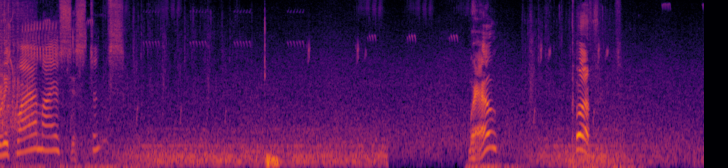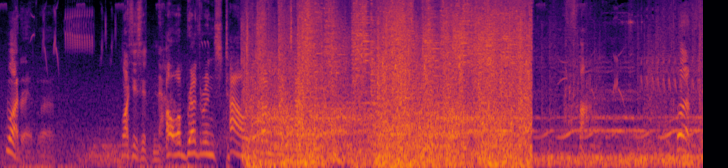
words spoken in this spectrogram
You require my assistance? Well? Perfect. Whatever. What is it now? Our brethren's town is under attack. Fine. Perfect.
